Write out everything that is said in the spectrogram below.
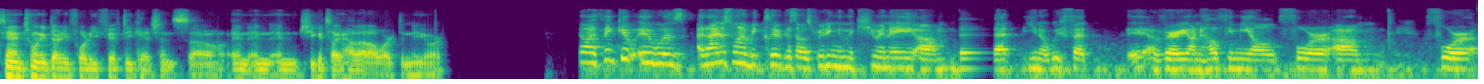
10 20 30 40 50 kitchens so and and and she could tell you how that all worked in new york. No, I think it, it was, and I just want to be clear because I was reading in the Q and A um, that, that, you know we fed a very unhealthy meal for um, for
